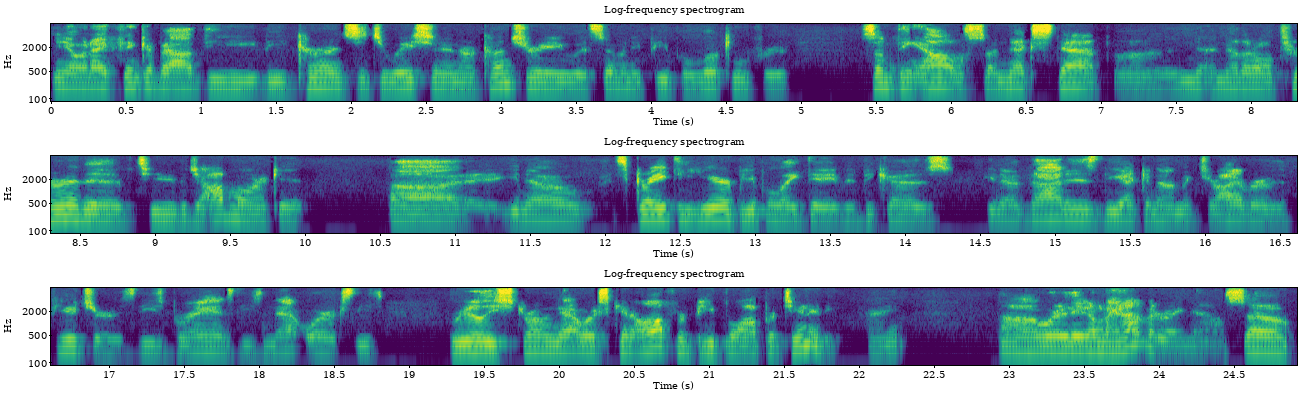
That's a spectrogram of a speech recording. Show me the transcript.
you know, when I think about the the current situation in our country with so many people looking for something else, a next step, uh, another alternative to the job market, uh, you know, it's great to hear people like David because you know that is the economic driver of the future is these brands these networks these really strong networks can offer people opportunity right? Uh, where they don't have it right now. So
